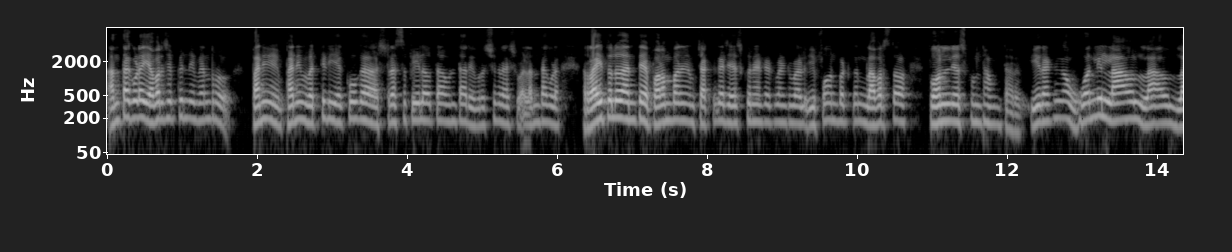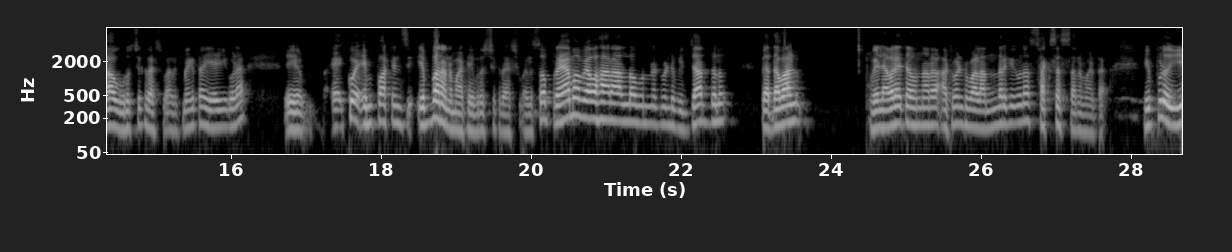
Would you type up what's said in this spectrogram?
అంతా కూడా ఎవరు చెప్పింది వినరు. పని పని ఒత్తిడి ఎక్కువగా స్ట్రెస్ ఫీల్ అవుతూ ఉంటారు ఈ వృశ్చిక రాశి వాళ్ళంతా కూడా. రైతులు అంతే పొలం పని చక్కగా చేసుకునేటటువంటి వాళ్ళు ఈ ఫోన్ పట్టుకుని లవర్స్తో ఫోన్లు చేసుకుంటూ ఉంటారు. ఈ రకంగా ఓన్లీ లావ్ లావ్ లావ్ వృశ్చిక రాశి వాళ్ళకి. మిగతా ఏవి కూడా ఎక్కువ ఇంపార్టెన్స్ ఇవ్వరన్నమాట ఈ వృశ్చిక రాశి వాళ్ళు. సో ప్రేమ వ్యవహారాల్లో ఉన్నటువంటి విద్యార్థులు పెద్దవాళ్ళు వీళ్ళు ఎవరైతే ఉన్నారో అటువంటి వాళ్ళందరికీ కూడా సక్సెస్ అనమాట ఇప్పుడు ఈ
